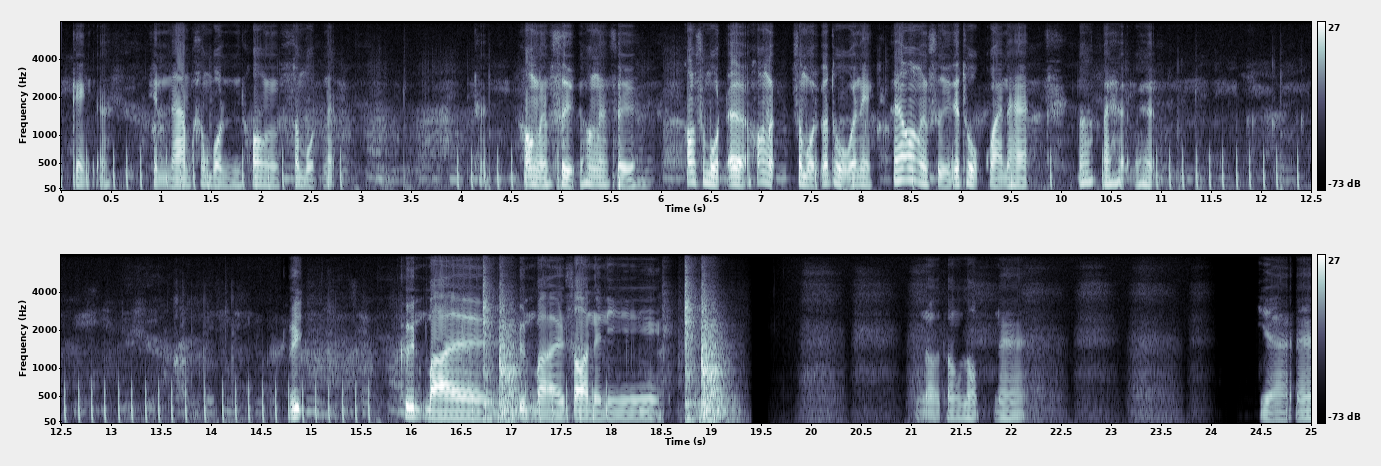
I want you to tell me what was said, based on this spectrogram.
บเก่งนะเห็นน้ำข้างบนห้องสมุดน่ะห้องหนังสือห้องหนังสือ ห้องสมุดเออห้องสมุดก็ถูกวะนี่ให้ห้องหนังสือจะถูกกว่านะฮะไปเถอะไปเถอะ เฮ้ย ขึ้นมาขึ้นมาซ่อนในนี้ เราต้องหลบนะอย่านะ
